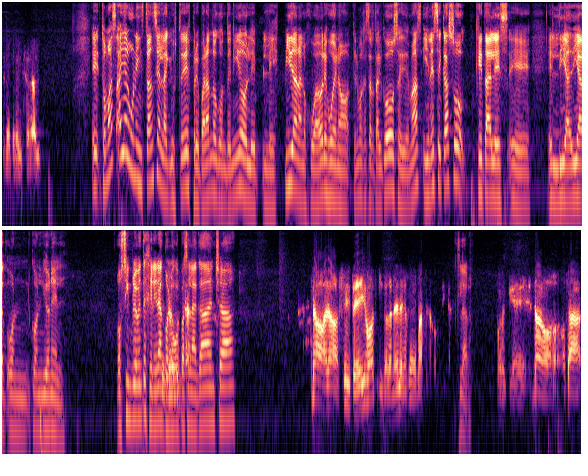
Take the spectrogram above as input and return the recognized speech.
de lo tradicional Eh, Tomás, ¿hay alguna instancia en la que ustedes preparando contenido le- les pidan a los jugadores, bueno, tenemos que hacer tal cosa y demás? Y en ese caso, ¿qué tal es eh, el día a día con, con Lionel? ¿O simplemente generan con lo que pasa en la cancha? No, no, sí, pedimos y con él es lo que más se nos complica. Claro. Porque, no, o sea,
